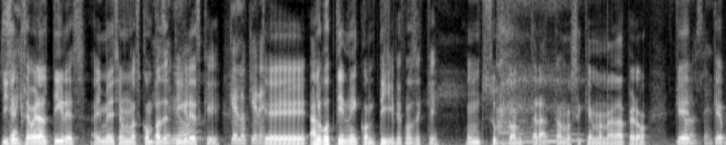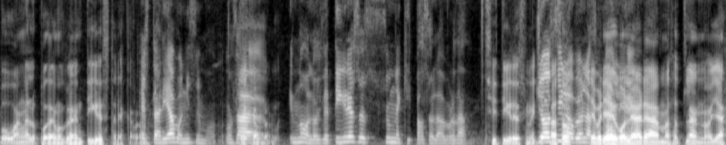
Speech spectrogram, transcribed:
Dicen Sí. que se va a ir al Tigres. Ahí me decían unos compas de. Tigres que, Que lo quieren. que algo tiene con Tigres, no sé qué. Un subcontrato, no sé qué mamada, pero que. No lo que lo podemos ver en Tigres estaría cabrón. Estaría buenísimo. O sea, no, los de Tigres es un equipazo, la verdad. Sí, Tigres es un Yo sí equipazo. lo veo en la Debería de final, ¿eh? golear a Mazatlán, ¿no? Ya.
